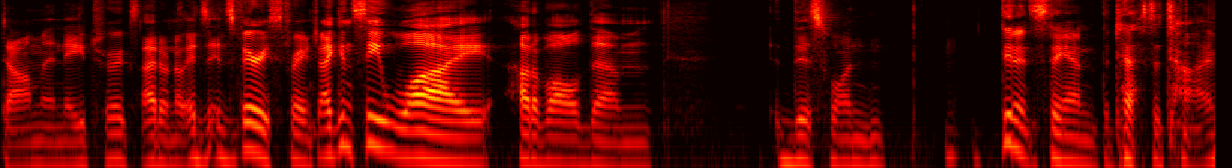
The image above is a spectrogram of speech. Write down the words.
dominatrix. I don't know. It's it's very strange. I can see why out of all of them, this one didn't stand the test of time.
